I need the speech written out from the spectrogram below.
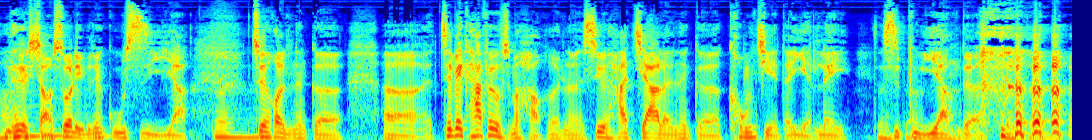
那个小说里面的故事一样。对最后那个呃，这杯咖啡为什么好喝呢？是因为它加了那个空姐的眼泪，是不一样的。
